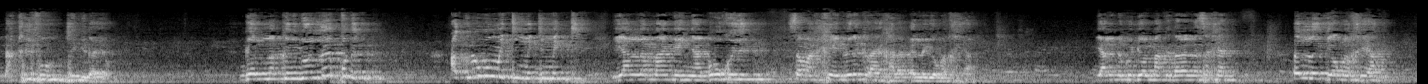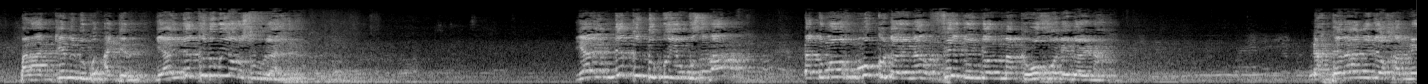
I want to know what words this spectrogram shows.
ndax xiifu jéggi dayoo ngeen nag loolu lépp nag ak lu mu métti métti métti yàlla maa ngi ñaan ba ma ko yëg sama xeet wi rek laay xalaat ëllëg yow ma xiyaam yàlla na ko jool màkk dara la sa xel ëllëg yow ma xiyaam balaa kenn dugg àjjana yaa njëkk dugg yow rasulullah yaa njëkk dugg yow Mustafa te du ma wax mukk doy na fii du njool màkk waxoo ni doy na ndax teraanga joo xam ne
